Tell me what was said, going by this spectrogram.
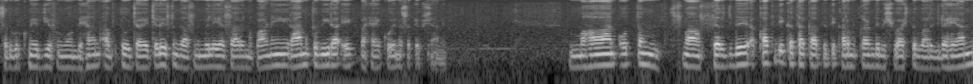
ਸਤਿਗੁਰ ਕਮੀਰ ਜੀ ਫਰਮਾਉਂਦੇ ਹਨ, ਅਬ ਤੋ ਚਾਹੇ ਚੜੇ ਸਿੰਘਾਸਨ ਮਿਲੇ ਹੈ ਸਾਰਨ ਪਾਣੀ RAM ਕਬੀਰਾ ਇੱਕ ਪਹੈ ਕੋਈ ਨ ਸਕੇ ਪਛਾਣੇ। ਮਹਾਨ ਉਤਮ ਸਮਾ ਸਿਰਜਦੇ ਅਕਥ ਦੀ ਕਥਾ ਕਰਦੇ ਤੇ ਕਰਮ ਕਰਨ ਦੇ ਵਿਸ਼ਵਾਸ ਤੇ ਵਰਜ ਰਹੇ ਹਨ।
